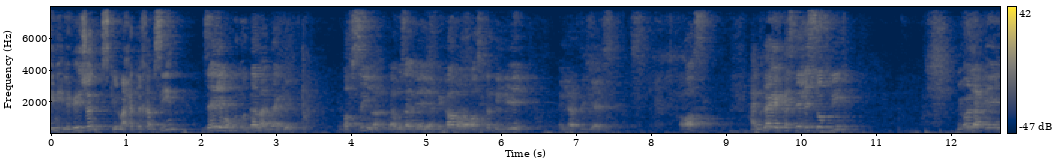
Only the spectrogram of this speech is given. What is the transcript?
ان elevation scale 1 ل 50 زي اللي موجود قدامك ده كده. تفصيلة نموذجية في كاميرا بسيطة الايه الارتكاز. خلاص؟ هنلاقي التسليح السفلي بيقول لك إيه؟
